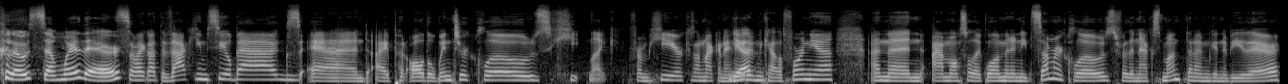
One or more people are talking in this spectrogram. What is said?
clothes somewhere there. So I got the vacuum seal bags, and I put all the winter clothes he- like from here because I'm not gonna need it in California. And then I'm also like, well, I'm gonna need summer clothes for the next month that I'm gonna be there.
